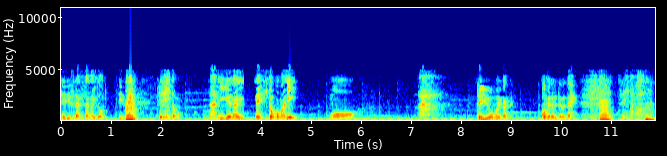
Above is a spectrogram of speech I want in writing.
セリフだけじゃないよっていうね、うん。ぜひとも、何気ないね、一コマに、もう、っていう思いが込められてるんで、うん。ぜひとも。うん。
